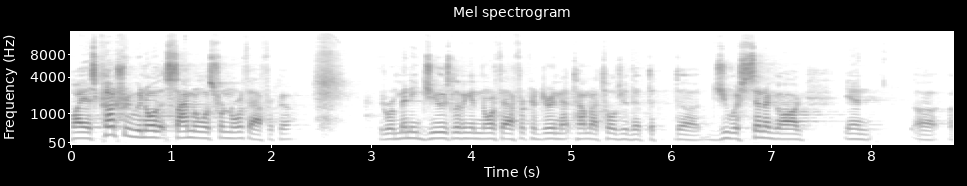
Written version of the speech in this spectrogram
By his country, we know that Simon was from North Africa. There were many Jews living in North Africa during that time. I told you that the, the Jewish synagogue in uh, uh,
